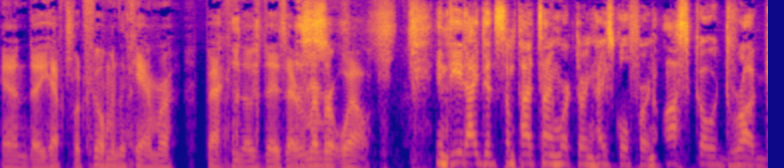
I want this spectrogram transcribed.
and uh, you have to put film in the camera. Back in those days, I remember it well. Indeed, I did some part-time work during high school for an Osco drug,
